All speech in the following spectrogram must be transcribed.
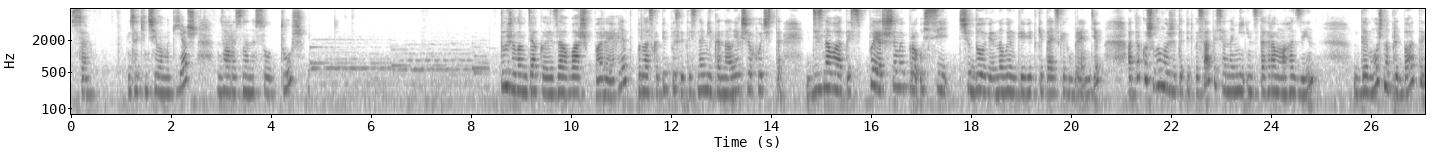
все. Закінчила макіяж. Зараз нанесу туш. Дуже вам дякую за ваш перегляд. Будь ласка, підписуйтесь на мій канал, якщо хочете дізнаватись першими про усі чудові новинки від китайських брендів. А також ви можете підписатися на мій інстаграм-магазин, де можна придбати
